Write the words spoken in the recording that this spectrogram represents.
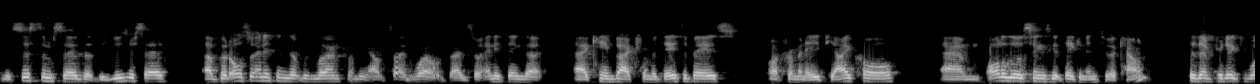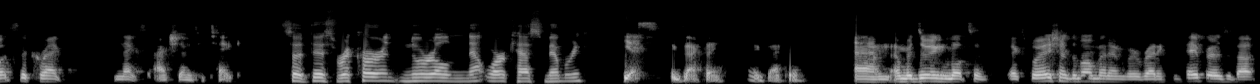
the system said, that the user said, uh, but also anything that was learned from the outside world, right? So anything that uh, came back from a database or from an API call, um, all of those things get taken into account to then predict what's the correct next action to take. So this recurrent neural network has memory? Yes, exactly. Exactly. Um, and we're doing lots of exploration at the moment and we're writing some papers about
